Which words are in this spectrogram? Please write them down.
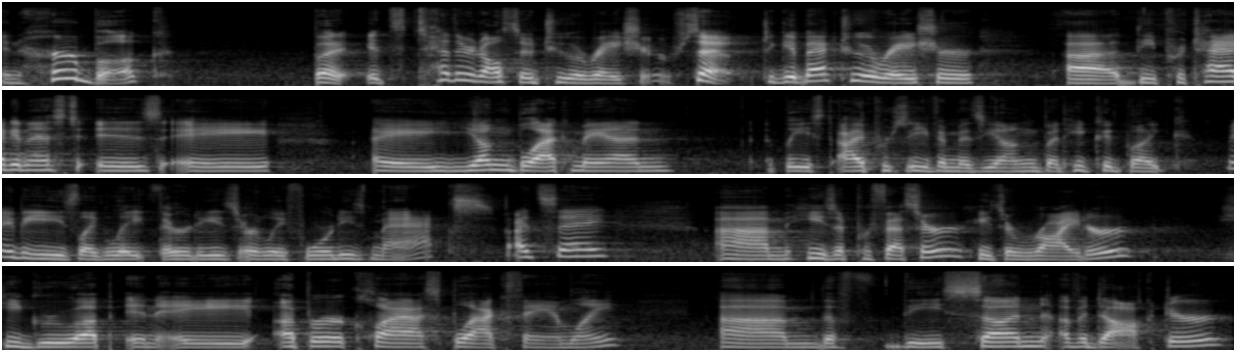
in her book but it's tethered also to erasure. So to get back to erasure uh, the protagonist is a a young black man. At least I perceive him as young, but he could like maybe he's like late 30s, early 40s max. I'd say. Um, he's a professor. He's a writer. He grew up in a upper class black family. Um, the the son of a doctor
